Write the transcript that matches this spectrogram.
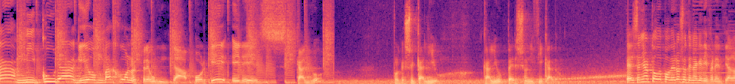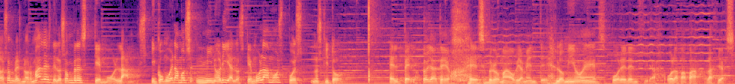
Taka Mikura guion bajo nos pregunta ¿por qué eres calvo? Porque soy calio. Kaliu personificado. El Señor Todopoderoso tenía que diferenciar a los hombres normales de los hombres que molamos. Y como éramos minoría los que molamos, pues nos quitó el pelo. Soy ateo, es broma, obviamente. Lo mío es por herencia. Hola papá, gracias.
